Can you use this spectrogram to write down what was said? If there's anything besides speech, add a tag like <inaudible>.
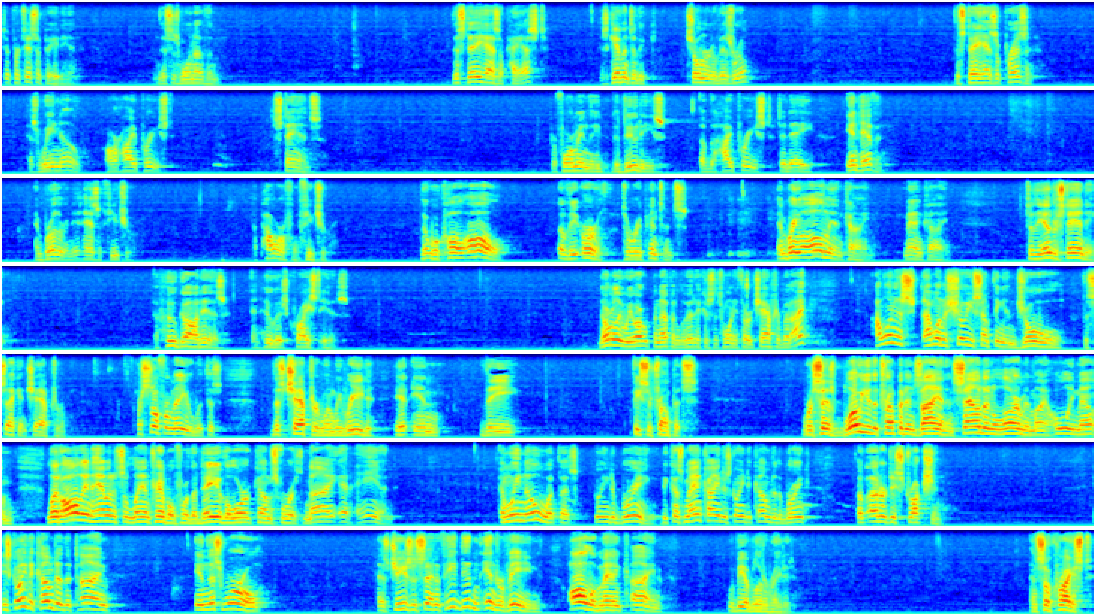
to participate in. And this is one of them. This day has a past. It's given to the children of Israel. This day has a present. As we know, our high priest stands performing the, the duties of the high priest today in heaven. And, brethren, it has a future, a powerful future that will call all of the earth to repentance and bring all mankind, mankind to the understanding of who God is and who His Christ is. Normally we open up in Leviticus, the 23rd chapter, but I, I, want to, I want to show you something in Joel, the second chapter. We're so familiar with this, this chapter when we read it in the Feast of Trumpets, where it says, Blow you the trumpet in Zion and sound an alarm in my holy mountain. Let all the inhabitants of the land tremble, for the day of the Lord comes, for it's nigh at hand. And we know what that's going to bring, because mankind is going to come to the brink of utter destruction. He's going to come to the time in this world, as Jesus said, if he didn't intervene, all of mankind would be obliterated. And so Christ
